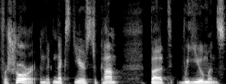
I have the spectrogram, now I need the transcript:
for sure in the next years to come. But we humans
